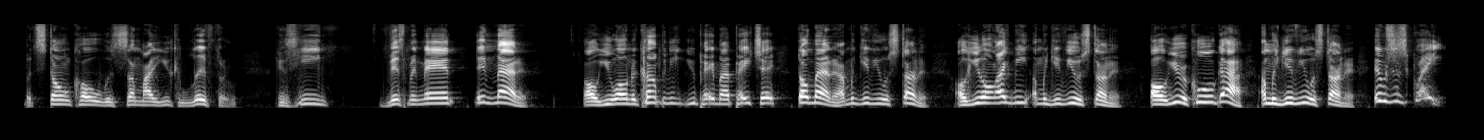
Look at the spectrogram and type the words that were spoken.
But Stone Cold was somebody you could live through because he, Vince McMahon, didn't matter. Oh, you own the company, you pay my paycheck, don't matter. I'm to give you a stunner. Oh, you don't like me? I'm to give you a stunner. Oh, you're a cool guy. I'm to give you a stunner. It was just great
